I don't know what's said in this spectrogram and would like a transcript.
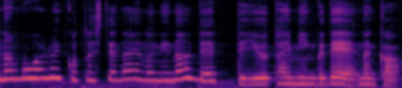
何も悪いことしてないのになんでっていうタイミングで、なんか、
